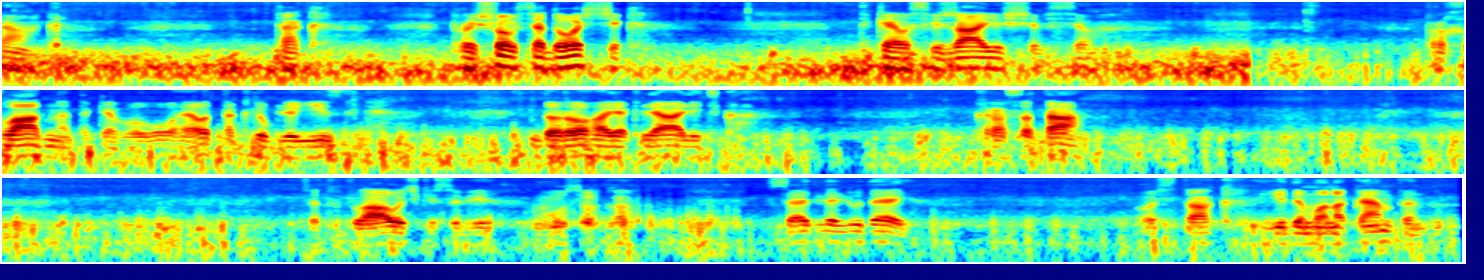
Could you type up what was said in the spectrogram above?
Так. Так. Пройшовся дощик. Таке освіжаюче все. Прохладне, таке вологе. От так люблю їздити. Дорога як лялечка. Красота. Це тут лавочки собі, мусорка. Все для людей. Ось так. Їдемо на кемпинг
